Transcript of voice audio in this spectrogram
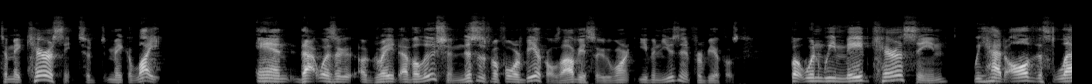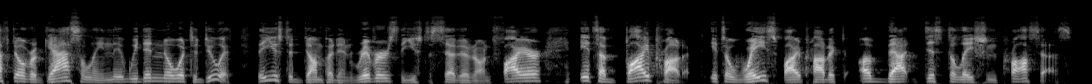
to make kerosene, to, to make light. And that was a, a great evolution. This was before vehicles. Obviously, we weren't even using it for vehicles. But when we made kerosene, we had all this leftover gasoline that we didn't know what to do with. They used to dump it in rivers, they used to set it on fire. It's a byproduct, it's a waste byproduct of that distillation process.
